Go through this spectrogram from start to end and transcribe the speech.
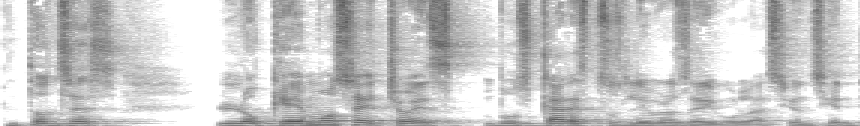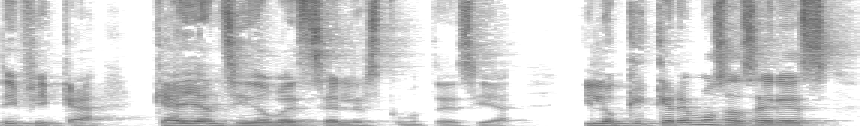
Entonces, lo que hemos hecho es buscar estos libros de divulgación científica que hayan sido bestsellers, como te decía, y lo que queremos hacer es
